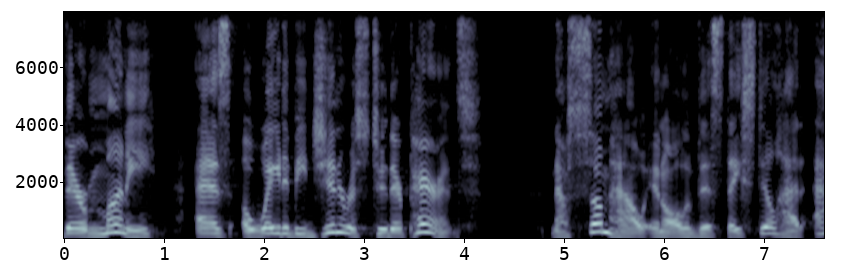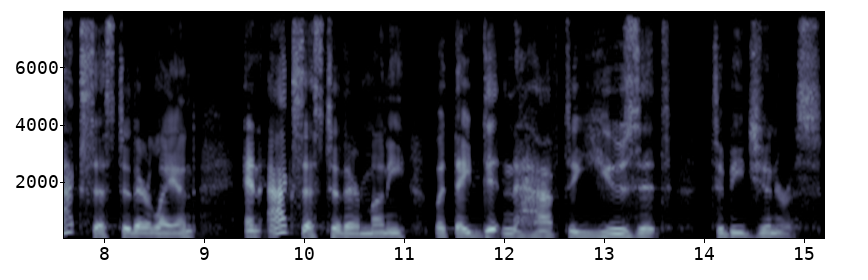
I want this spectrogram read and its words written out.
their money as a way to be generous to their parents. Now, somehow in all of this, they still had access to their land and access to their money, but they didn't have to use it to be generous.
